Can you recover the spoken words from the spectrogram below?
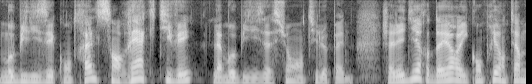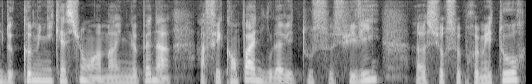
mobiliser contre elle, sans réactiver la mobilisation anti-Le Pen? J'allais dire d'ailleurs, y compris en termes de communication. hein, Marine Le Pen a, a fait campagne, vous l'avez tous suivi euh, sur ce premier tour.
